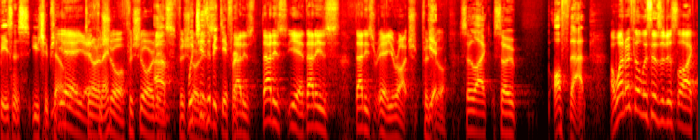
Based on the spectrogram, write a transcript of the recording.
business YouTube channel. yeah, Do yeah, you know for what I mean? sure, for sure it is, Um, for sure, which is a bit different. That is, that is, yeah, that is, that is, yeah, you're right, for Yeah. sure. So like so off that, I wonder if the listeners are just like,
